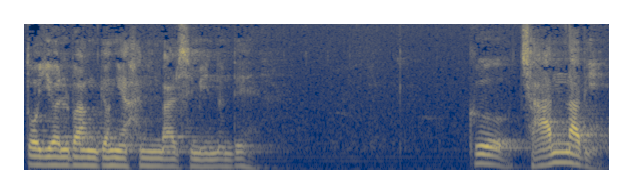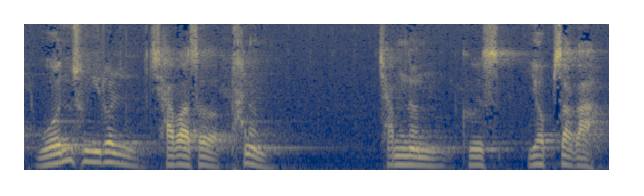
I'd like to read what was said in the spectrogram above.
또 열방경에 한 말씀이 있는데 그 잔나비 원숭이를 잡아서 파는 잡는 그 엽사가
